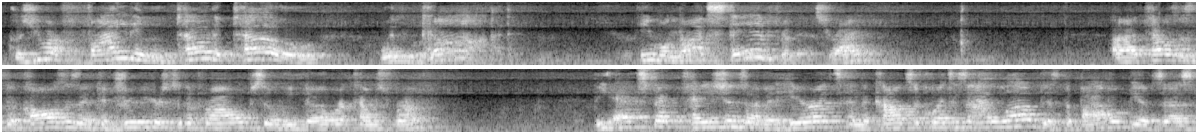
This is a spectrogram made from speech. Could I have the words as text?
Because you are fighting toe to toe with God. He will not stand for this, right? Uh, tells us the causes and contributors to the problem so we know where it comes from. The expectations of adherence and the consequences. I love this. The Bible gives us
